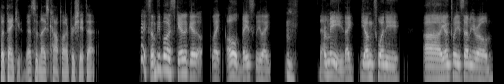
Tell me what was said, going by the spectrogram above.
but thank you. That's a nice compliment. I appreciate that. Hey, some people are scared to get like old, basically. Like for me, like young twenty, uh young twenty seven year old,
